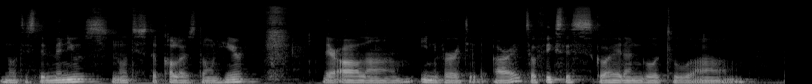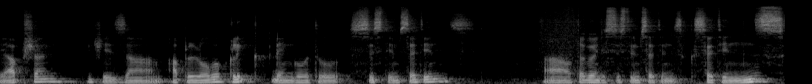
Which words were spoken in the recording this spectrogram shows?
Notice the menus, notice the colors down here they're all um, inverted. All right so fix this. Go ahead and go to um, the option which is um, Apple logo click then go to system settings. Uh, after going to system settings settings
